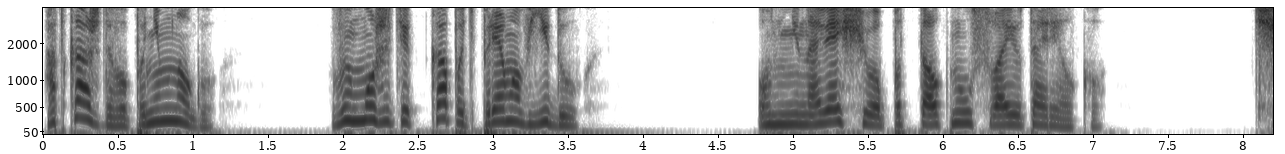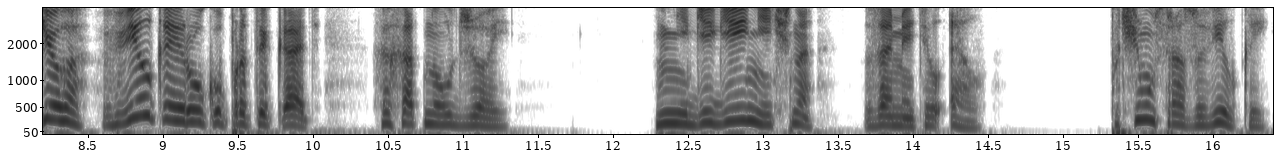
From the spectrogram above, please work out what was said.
От каждого понемногу. Вы можете капать прямо в еду. Он ненавязчиво подтолкнул свою тарелку. «Чё, вилкой руку протыкать?» — хохотнул Джой. «Не гигиенично», — заметил Эл. «Почему сразу вилкой?»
